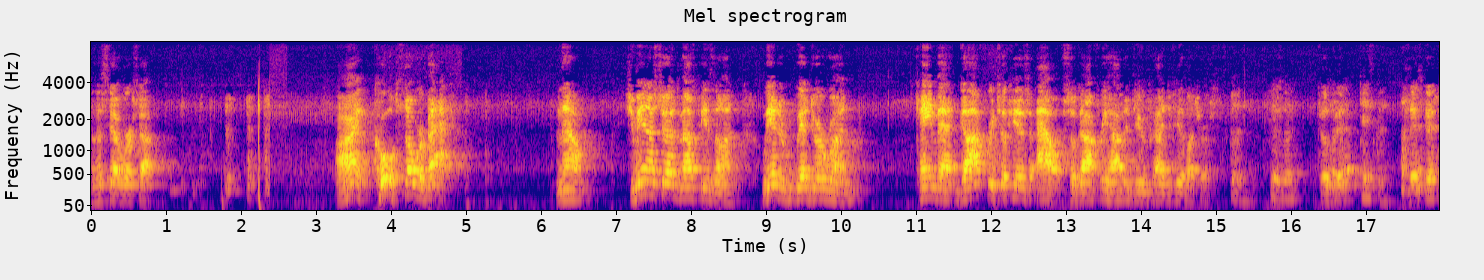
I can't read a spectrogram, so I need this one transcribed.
and let's see how it works out. All right, cool. So we're back. Now, Jimmy and I still had the mouthpiece on. We had to we had to do a run. Came back. Godfrey took his out. So Godfrey, how did you how did you feel about yours? Good. Feels good. Feels good. Tastes good. Tastes good.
